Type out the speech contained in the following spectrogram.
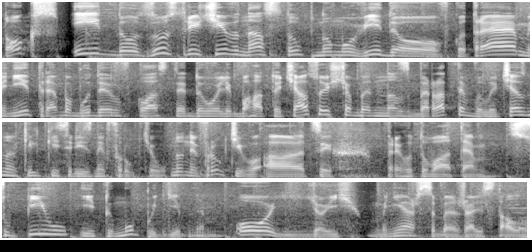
Токс. І до зустрічі в наступному відео, в котре мені треба буде вкласти доволі багато часу, щоб назбирати величезну кількість різних фруктів. Ну не фруктів, а цих приготувати супів і тому подібне. Ой-ой, мені аж себе жаль стало.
